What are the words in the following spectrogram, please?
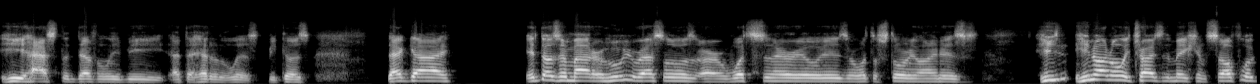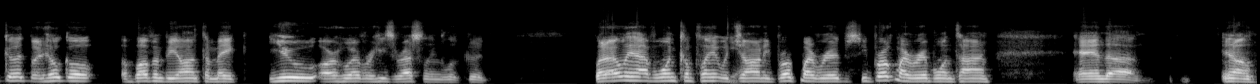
he has to definitely be at the head of the list because that guy it doesn't matter who he wrestles or what scenario is or what the storyline is. He he not only tries to make himself look good, but he'll go above and beyond to make you or whoever he's wrestling look good. But I only have one complaint with yeah. John. He broke my ribs. He broke my rib one time, and uh, you know,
